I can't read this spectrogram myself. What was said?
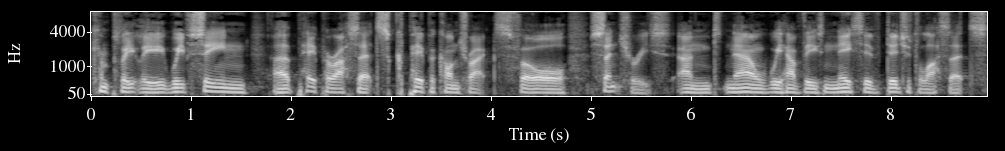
completely. We've seen uh, paper assets, paper contracts for centuries, and now we have these native digital assets,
